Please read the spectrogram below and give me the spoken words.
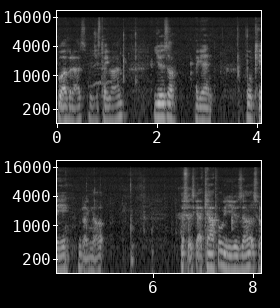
whatever it is. You just type that in. User, again. Okay, bring that up. If it's got a capital, you use that. So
